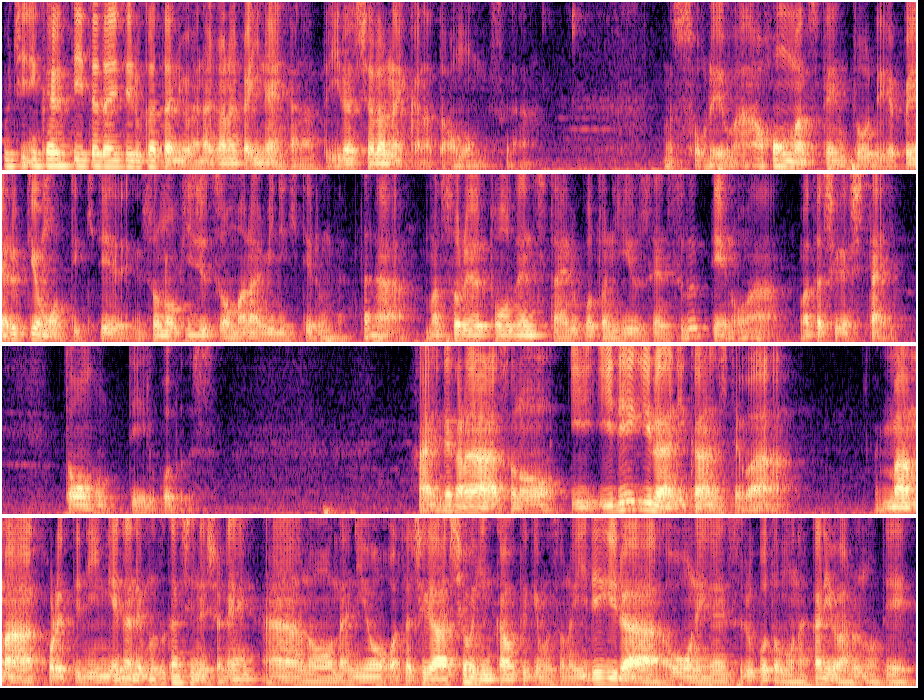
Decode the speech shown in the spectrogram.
うちに通っていただいている方にはなかなかいないかなって、いらっしゃらないかなとは思うんですが、それは本末転倒でやっぱやる気を持ってきてその技術を学びに来てるんだったら、まあ、それを当然伝えることに優先するっていうのは私がしたいと思っていることです。はい、だからそのイレギュラーに関してはまあまあこれって人間なんで難しいんでしょうね。あの何を私が商品買う時もそのイレギュラーをお願いすることも中にはあるので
